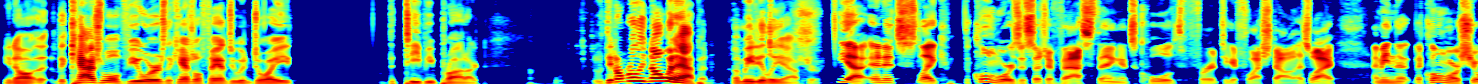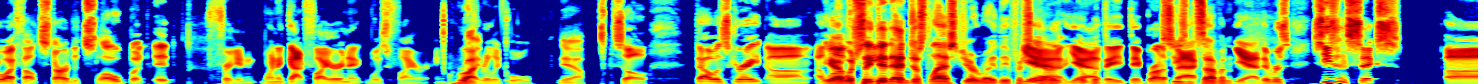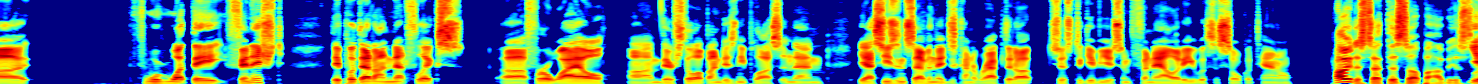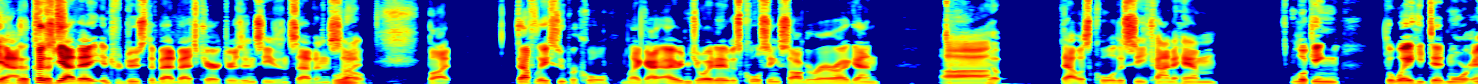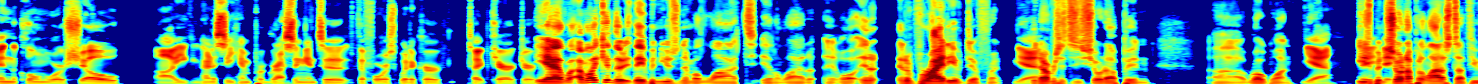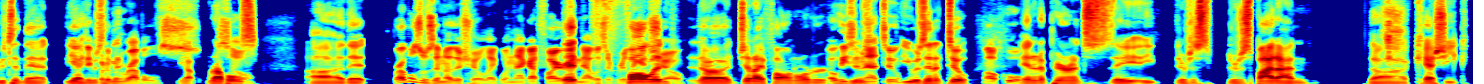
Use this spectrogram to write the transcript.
You know, the, the casual viewers, the casual fans who enjoy the TV product, they don't really know what happened immediately after. Yeah, and it's like the Clone Wars is such a vast thing. It's cool for it to get fleshed out. That's why, I mean, the, the Clone Wars show I felt started slow, but it friggin' when it got firing, it was firing. It was Right. really cool. Yeah, So that was great. Uh, I yeah, which they did end just last year, right? They officially Yeah, yeah, they they brought it season back. seven. Yeah, there was season six. Uh, for what they finished, they put that on Netflix uh, for a while. Um, they're still up on Disney Plus, and then yeah, season seven they just kind of wrapped it up just to give you some finality with Ahsoka Tano. Probably to set this up, obviously. yeah, because yeah, they introduced the Bad Batch characters in season seven. So, Right. but definitely super cool. Like I, I enjoyed it. It was cool seeing Saw Gerrera again. Uh, Yep. That was cool to see kind of him looking the way he did more in the Clone Wars show. Uh, you can kind of see him progressing into the Forest Whitaker type character. Yeah, I'm liking the they've been using him a lot in a lot of well in a, in a variety of different. Yeah. Know, ever since he showed up in uh, Rogue One, yeah. he's They- been they- showing up in a lot of stuff. He was in that. Yeah, they he was put in him that, in Rebels. Yep, so- Rebels. Uh, that Rebels was another show. Like when that got fired, that that was a really Fallen good show. uh, Jedi Fallen Order. Oh, he's He in was- that too. He was in it too. Oh, cool. In an appearance, they he, there's a there's a spot on uh, Kashyyyk,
